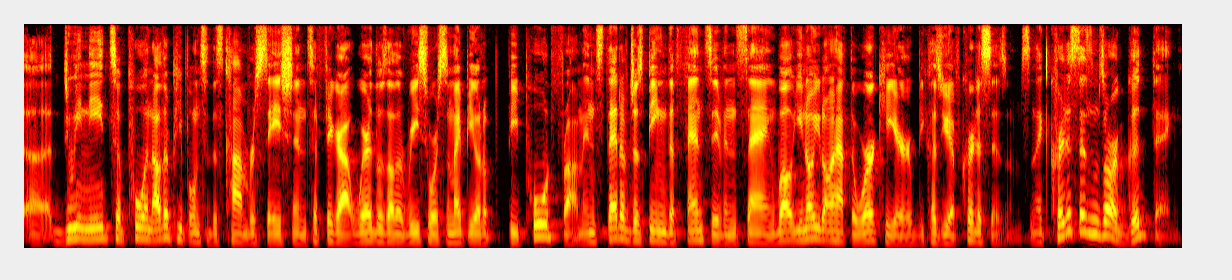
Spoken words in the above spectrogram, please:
uh, do we need to pull in other people into this conversation to figure out where those other resources might be able to be pulled from, instead of just being defensive and saying, "Well, you know, you don't have to work here because you have criticisms." And like criticisms are a good thing.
